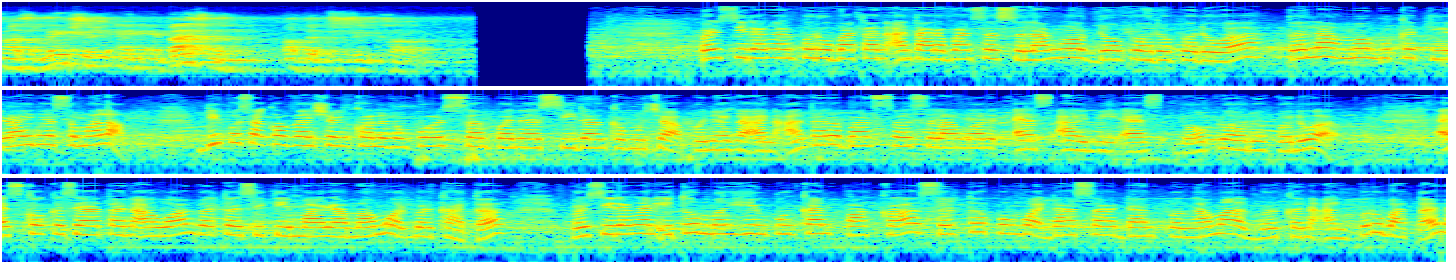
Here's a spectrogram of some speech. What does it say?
transformation and advancement of the digital economy. Persidangan Perubatan Antarabangsa Selangor 2022 telah membuka tirainya semalam di Pusat Konvensyen Kuala Lumpur sempena Sidang Kemuncak Perniagaan Antarabangsa Selangor SIBS 2022. Esko Kesihatan Awam Dr. Siti Maria Mahmud berkata, Persidangan itu menghimpunkan pakar serta pembuat dasar dan pengamal berkenaan perubatan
